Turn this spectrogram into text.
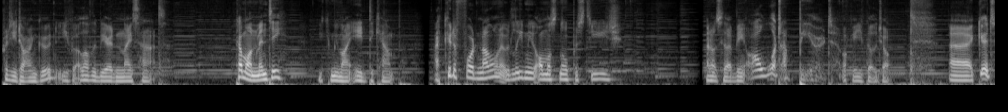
pretty darn good. You've got a lovely beard and a nice hat. Come on, Minty. You can be my aide de camp. I could afford another one. It would leave me almost no prestige. I don't see that being... Oh, what a beard! Okay, you've got the job. Uh, good.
